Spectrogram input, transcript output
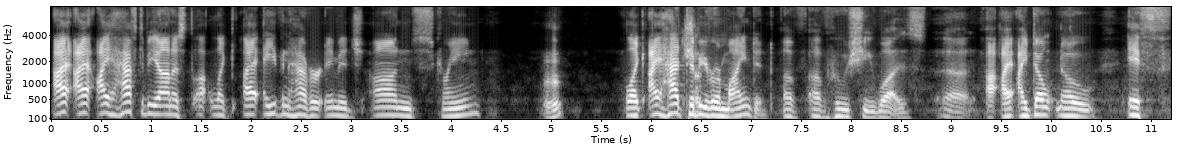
I, I, I have to be honest. uh, Like, I even have her image on screen. Mhm. Like, I had to be reminded of, of who she was. Uh, I, I don't know if,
